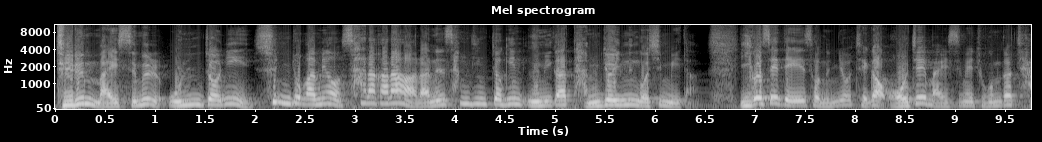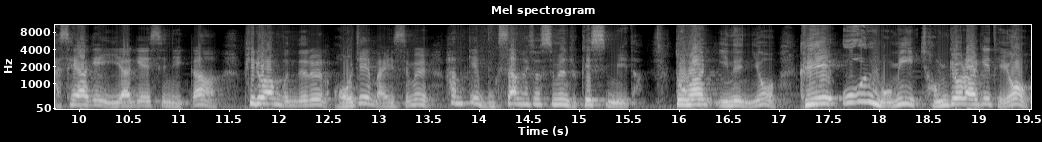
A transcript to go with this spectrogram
들은 말씀을 온전히 순종하며 살아가라 라는 상징적인 의미가 담겨 있는 것입니다. 이것에 대해서는요, 제가 어제 말씀에 조금 더 자세하게 이야기했으니까 필요한 분들은 어제 말씀을 함께 묵상하셨으면 좋겠습니다. 또한 이는요, 그의 온 몸이 정결하게 되어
